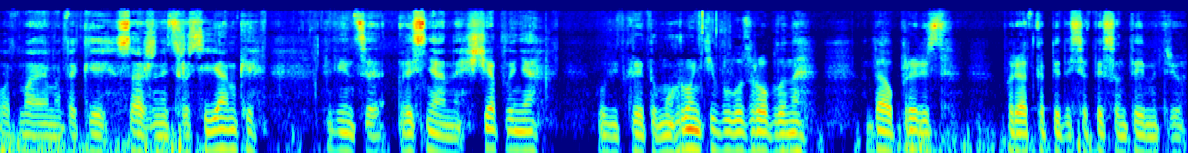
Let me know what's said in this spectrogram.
От маємо такий саджанець росіянки. Він це весняне щеплення. У відкритому ґрунті було зроблене. Дав приріст порядка 50 сантиметрів.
